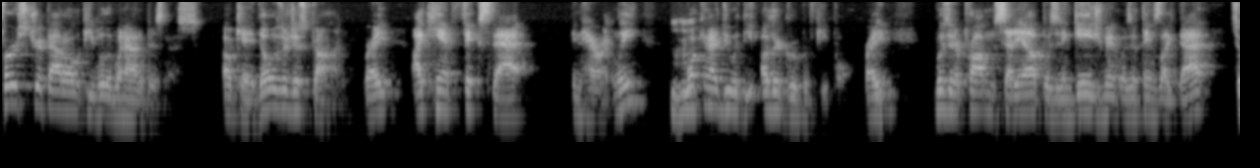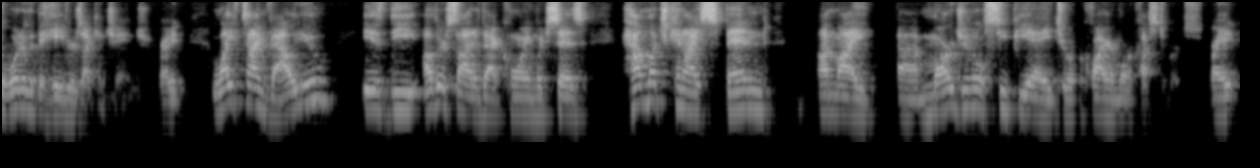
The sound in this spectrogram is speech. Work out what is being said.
First, strip out all the people that went out of business. Okay, those are just gone, right? I can't fix that inherently. Mm-hmm. What can I do with the other group of people, right? Mm-hmm. Was it a problem setting up? Was it engagement? Was it things like that? So, what are the behaviors I can change, right? Lifetime value is the other side of that coin, which says, how much can I spend on my uh, marginal CPA to acquire more customers, right?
